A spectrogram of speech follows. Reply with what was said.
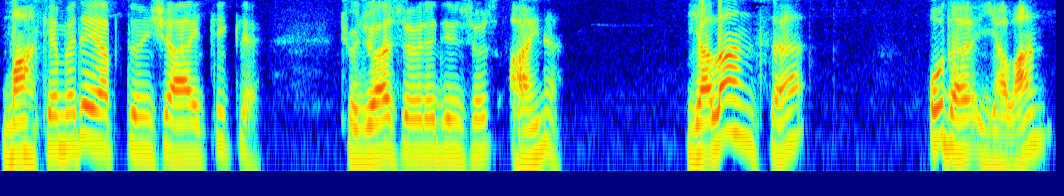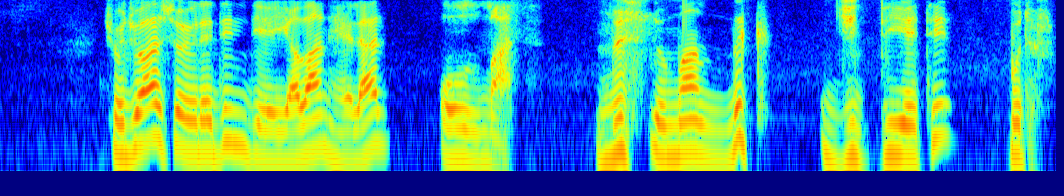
mahkemede yaptığın şahitlikle çocuğa söylediğin söz aynı. Yalansa o da yalan. Çocuğa söyledin diye yalan helal olmaz. Müslümanlık ciddiyeti budur.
